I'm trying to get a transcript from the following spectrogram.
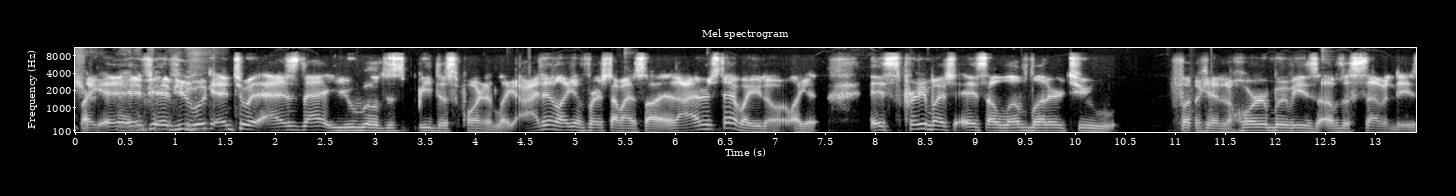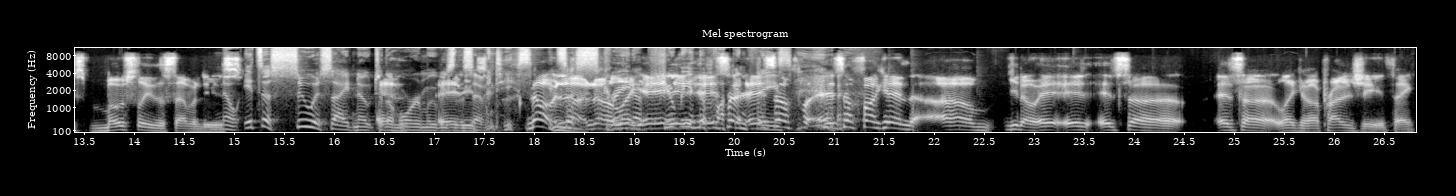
Sure. Like if you, if you look into it as that, you will just be disappointed. Like I didn't like it the first time I saw it, and I understand why you don't like it. It's pretty much it's a love letter to fucking horror movies of the seventies, mostly the seventies. No, it's a suicide note to the horror movies of the seventies. No, no, no. Like it, me in the it's, a, it's a it's a fucking um. You know, it, it it's a it's a like a prodigy thing.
